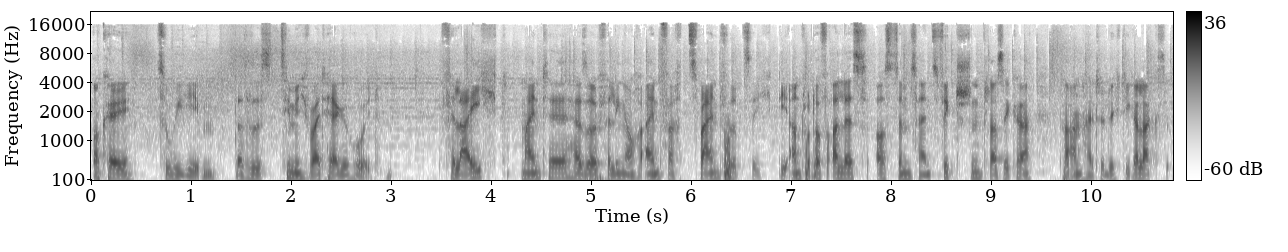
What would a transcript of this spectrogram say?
Okay, zugegeben, das ist ziemlich weit hergeholt. Vielleicht meinte Herr Säuferling auch einfach 42, die Antwort auf alles aus dem Science-Fiction-Klassiker Per Anhalte durch die Galaxis.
